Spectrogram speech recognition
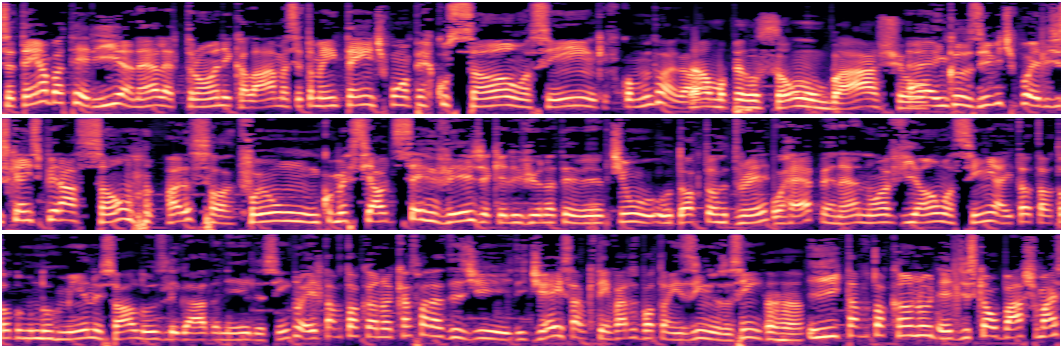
Você tem a bateria, né, eletrônica lá, mas você também tem, tipo, uma percussão, assim, que ficou muito legal. Ah, uma percussão, um baixo. É, inclusive, tipo, ele diz que a inspiração, olha só, foi um comercial de cerveja que ele viu na TV. Tinha o, o Dr. Dre, o rapper, né, num avião, assim, aí tava, tava todo mundo dormindo e só a luz ligada nele, assim. Ele tava tocando aquelas paradas de DJ, sabe, que tem vários botõezinhos, assim. Aham. E tava tocando, ele disse que é o baixo mais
